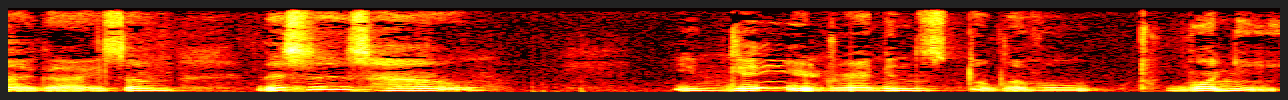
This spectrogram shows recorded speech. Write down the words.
Hi guys, um, this is how you get your dragons to level 20.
